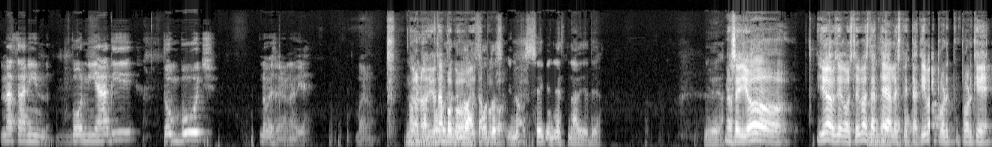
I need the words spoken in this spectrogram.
Nazanin Boniadi, Tom Butch. No me suena a nadie. Bueno. No, no, yo tampoco, yo tampoco. Y no sé quién es nadie, tío. Ni idea. No sé, yo, yo ya os digo, estoy bastante No a la expectativa por- porque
